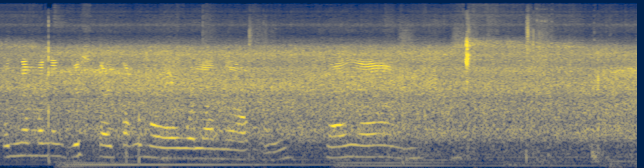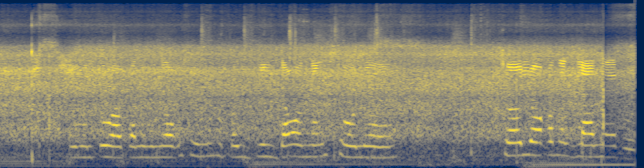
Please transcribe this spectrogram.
Pag naman nag-restart ako, mawawala na ako. Sayang. Tuwan-tuwa pa naman ako kasi nakapag-build ako ng solo. Solo ako naglalaro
